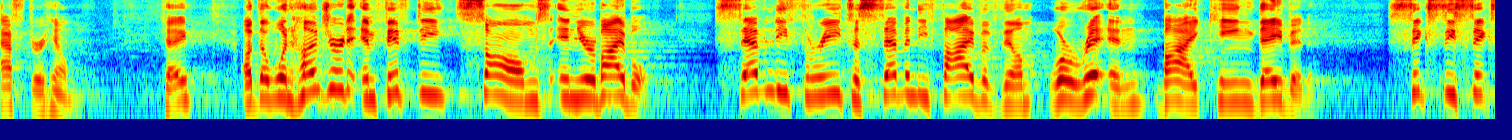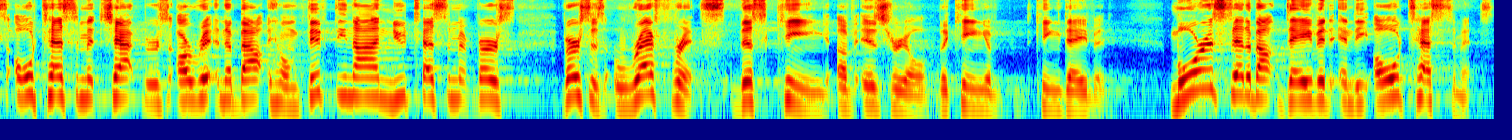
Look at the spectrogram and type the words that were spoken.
after him. Okay? Of the 150 Psalms in your Bible, 73 to 75 of them were written by King David. 66 Old Testament chapters are written about him. 59 New Testament verse, verses reference this king of Israel, the king of King David. More is said about David in the Old Testament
